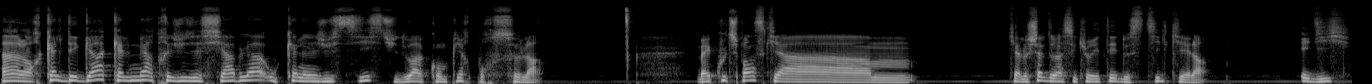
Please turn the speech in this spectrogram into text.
Alors, quel dégât, quelle merde préjudiciable ou quelle injustice tu dois accomplir pour cela? Bah écoute, je pense qu'il y a, hum, qu'il y a le chef de la sécurité de style qui est là. Eddie,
